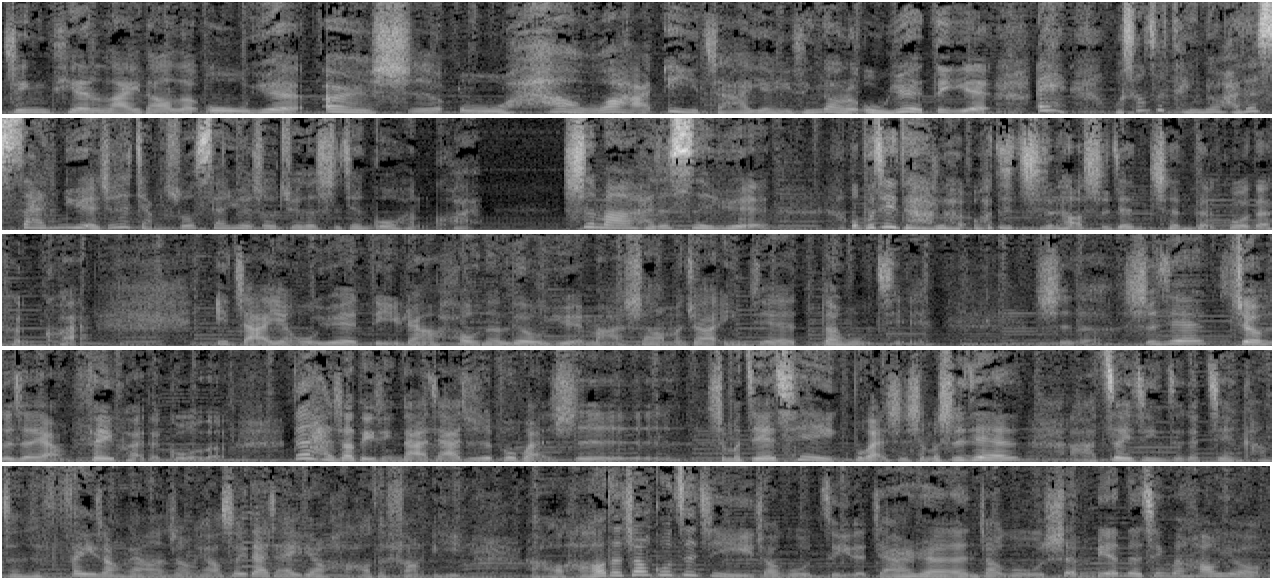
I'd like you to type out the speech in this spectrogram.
今天来到了五月二十五号，哇！一眨眼已经到了五月底耶。哎，我上次停留还在三月，就是讲说三月的时候觉得时间过很快，是吗？还是四月？我不记得了，我只知道时间真的过得很快。一眨眼五月底，然后呢六月马上我们就要迎接端午节。是的，时间就是这样飞快的过了。但是还是要提醒大家，就是不管是什么节庆，不管是什么时间啊，最近这个健康真的是非常非常的重要，所以大家一定要好好的防疫，然后好好的照顾自己，照顾自己的家人，照顾身边的亲朋好友。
